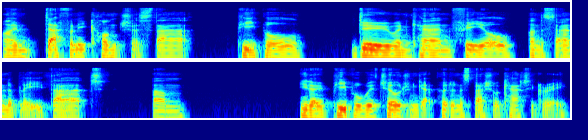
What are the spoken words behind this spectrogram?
I'm definitely conscious that people do and can feel, understandably, that um, you know people with children get put in a special category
